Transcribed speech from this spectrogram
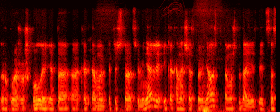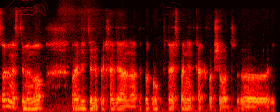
руковожу школой, это э, когда мы эту ситуацию меняли, и как она сейчас поменялась, потому что, да, есть дети с особенностями, но родители, приходя на такой круг, пытаясь понять, как вообще вот э,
